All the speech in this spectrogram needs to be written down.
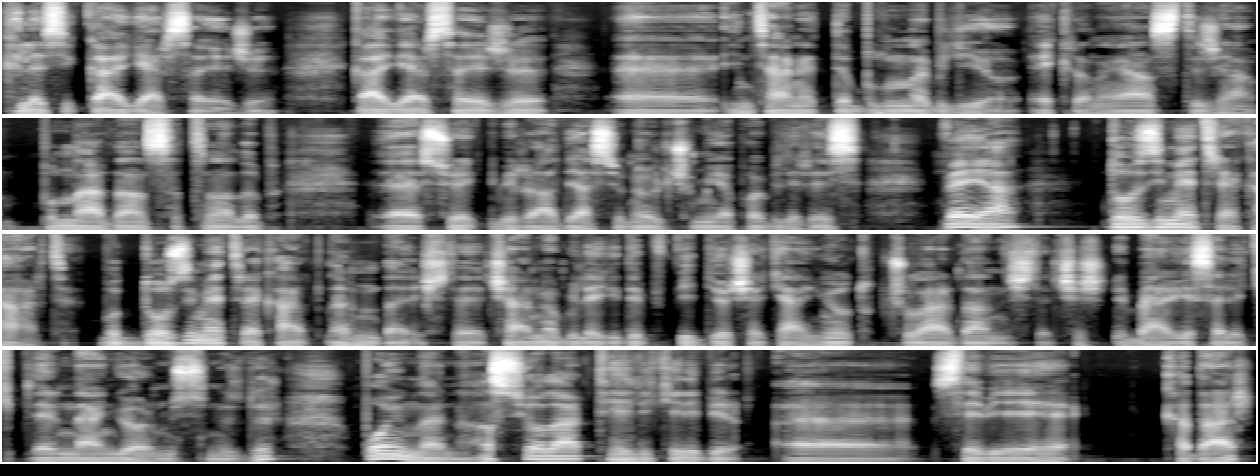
Klasik Geiger sayacı. Geiger sayacı e, internette bulunabiliyor. Ekrana yansıtacağım. Bunlardan satın alıp e, sürekli bir radyasyon ölçümü yapabiliriz. Veya dozimetre kartı. Bu dozimetre kartlarını da işte Çernobil'e gidip video çeken YouTube'çulardan işte çeşitli belgesel ekiplerinden görmüşsünüzdür. Boyunlarına asıyorlar. Tehlikeli bir e, seviyeye kadar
